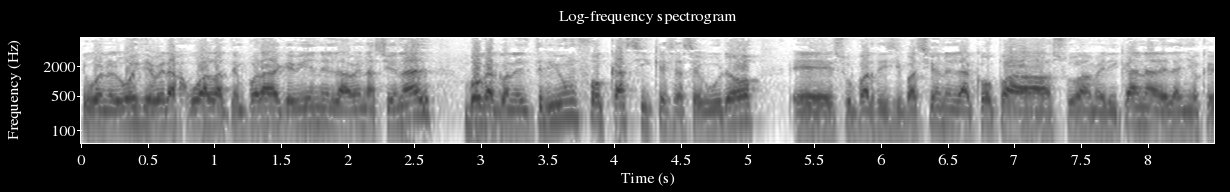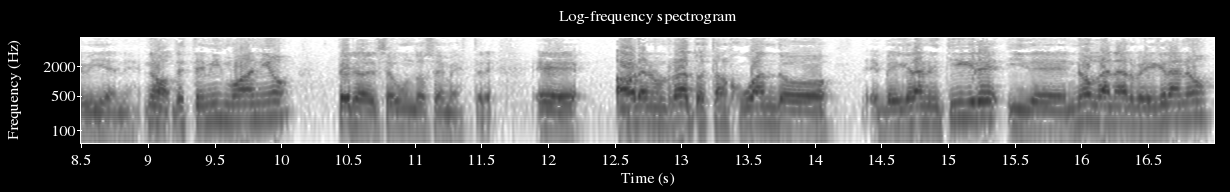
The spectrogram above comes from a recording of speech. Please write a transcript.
Y bueno, el Boys deberá jugar la temporada que viene en la B Nacional. Boca con el triunfo casi que se aseguró eh, su participación en la Copa Sudamericana del año que viene. No, de este mismo año, pero del segundo semestre. Eh, ahora en un rato están jugando eh, Belgrano y Tigre y de no ganar Belgrano,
